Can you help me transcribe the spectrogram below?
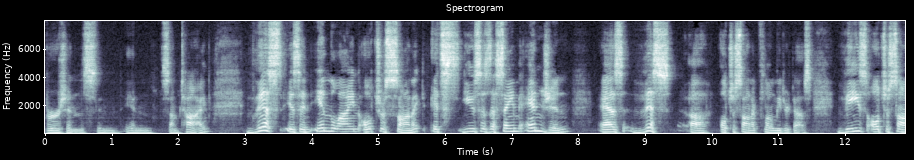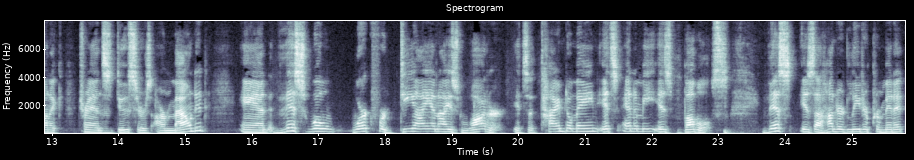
versions in, in some time. This is an inline ultrasonic. It uses the same engine as this uh, ultrasonic flow meter does. These ultrasonic transducers are mounted and this will work for deionized water. It's a time domain. Its enemy is bubbles. This is a 100 liter per minute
